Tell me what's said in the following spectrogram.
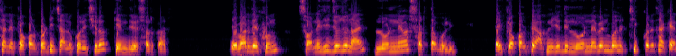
সালে প্রকল্পটি চালু করেছিল কেন্দ্রীয় সরকার। এবার দেখুন, স্বনিধি যোজনায় লোন নেওয়ার শর্তাবলী। এই প্রকল্পে আপনি যদি লোন নেবেন বলে ঠিক করে থাকেন,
